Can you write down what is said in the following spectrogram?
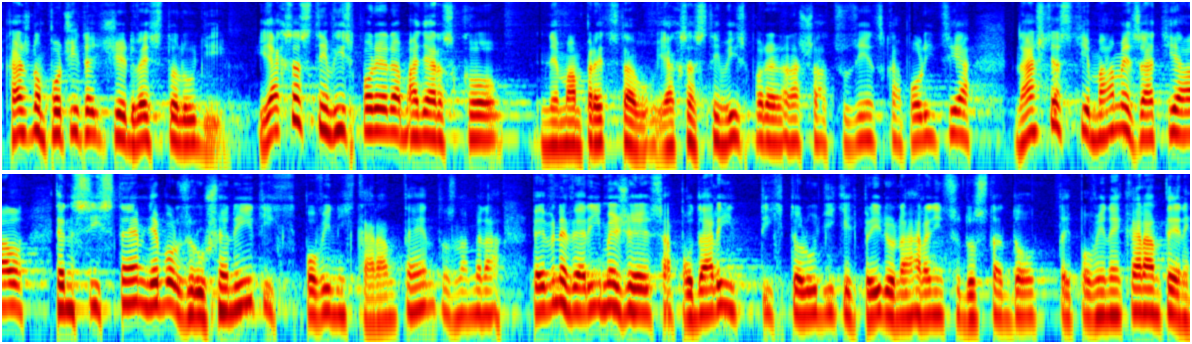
V každom počítači je 200 ľudí. Jak sa s tým vysporiada Maďarsko, nemám predstavu. Jak sa s tým vysporiada naša cudzinecká policia. Našťastie máme zatiaľ, ten systém nebol zrušený, tých povinných karantén, to znamená, pevne veríme, že sa podarí týchto ľudí, keď prídu na hranicu, dostať do tej povinnej karantény.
